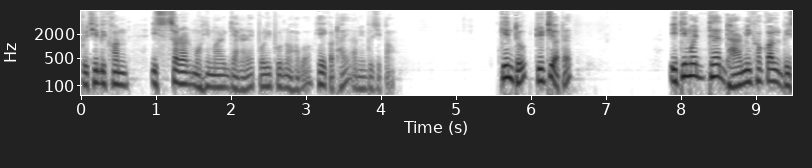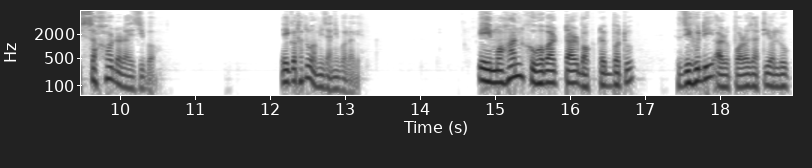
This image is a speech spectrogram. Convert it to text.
পৃথিৱীখন ঈশ্বৰৰ মহিমাৰ জ্ঞানেৰে পৰিপূৰ্ণ হ'ব সেই কথাই আমি বুজি পাওঁ। কিন্তু তৃতীয়তে ইতিমধ্যে ধাৰ্মিকসকল বিশ্বাসৰ দ্বাৰাই জীৱ। এই কথাটো আমি জানিব লাগে। এই মহান শুভবাৰ্তাৰ বক্তব্যটো যিহুদী আৰু পৰজাতীয় লোক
